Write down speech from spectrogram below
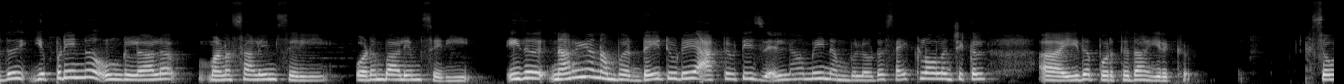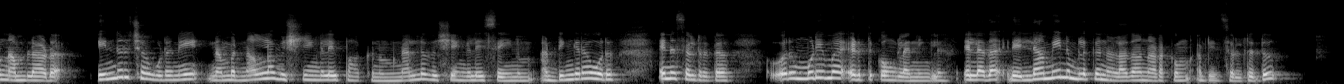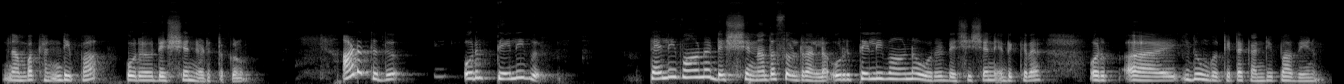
இது எப்படின்னு உங்களால் மனசாலையும் சரி உடம்பாலையும் சரி இது நிறைய நம்ம டே டு டே ஆக்டிவிட்டீஸ் எல்லாமே நம்மளோட சைக்கலாலஜிக்கல் இதை பொறுத்து தான் இருக்குது ஸோ நம்மளோட எந்திரிச்ச உடனே நம்ம நல்ல விஷயங்களே பார்க்கணும் நல்ல விஷயங்களே செய்யணும் அப்படிங்கிற ஒரு என்ன சொல்கிறது ஒரு முடிவை எடுத்துக்கோங்களேன் நீங்களே. எல்லா தான் எல்லாமே நம்மளுக்கு நல்லா தான் நடக்கும் அப்படின்னு சொல்கிறது நம்ம கண்டிப்பாக ஒரு டெசிஷன் எடுத்துக்கணும். அடுத்தது ஒரு தெளிவு. தெளிவான டெசிஷன் அதான் சொல்கிறேன்ல ஒரு தெளிவான ஒரு டெசிஷன் எடுக்கிற ஒரு இது உங்ககிட்ட கண்டிப்பாக வேணும்.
